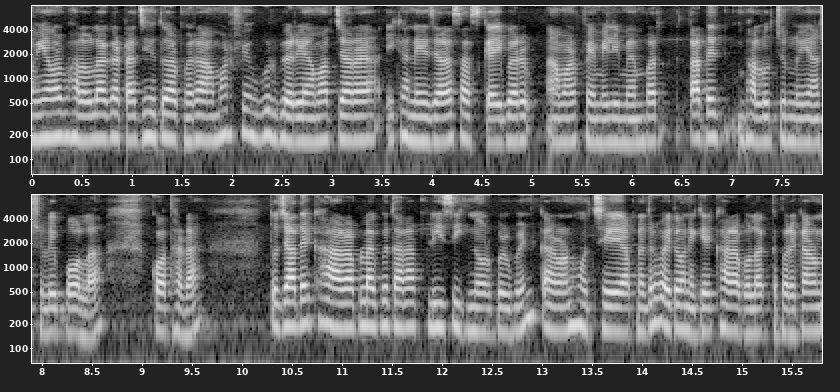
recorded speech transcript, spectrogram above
আমি আমার ভালো লাগাটা যেহেতু আপনারা আমার পরিবারে আমার যারা এখানে যারা সাবস্ক্রাইবার আমার ফ্যামিলি মেম্বার তাদের ভালোর জন্যই আসলে বলা কথাটা। তো যাদের খারাপ লাগবে তারা প্লিজ ইগনোর করবেন, কারণ হচ্ছে আপনাদের হয়তো অনেকের খারাপও লাগতে পারে। কারণ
